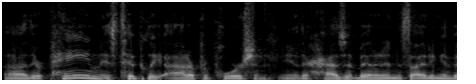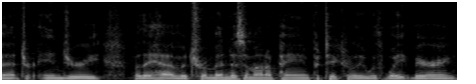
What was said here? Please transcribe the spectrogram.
Uh, their pain is typically out of proportion. You know, there hasn't been an inciting event or injury, but they have a tremendous amount of pain, particularly with weight bearing.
